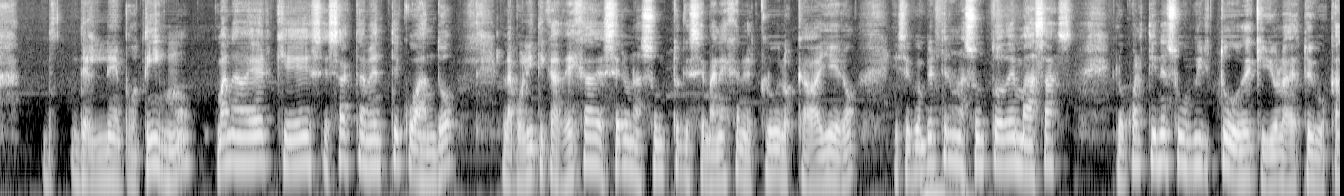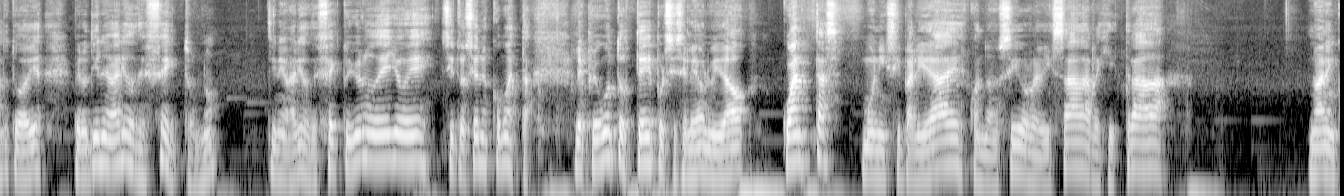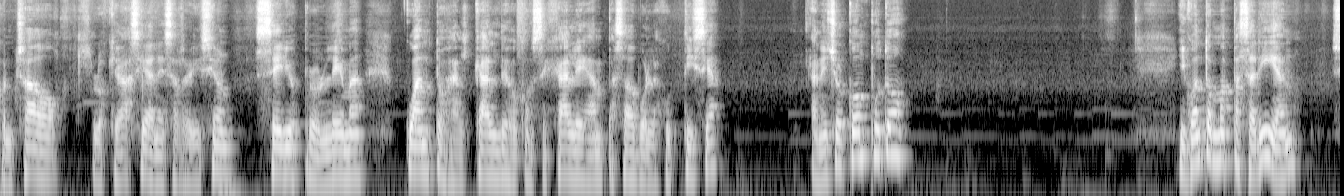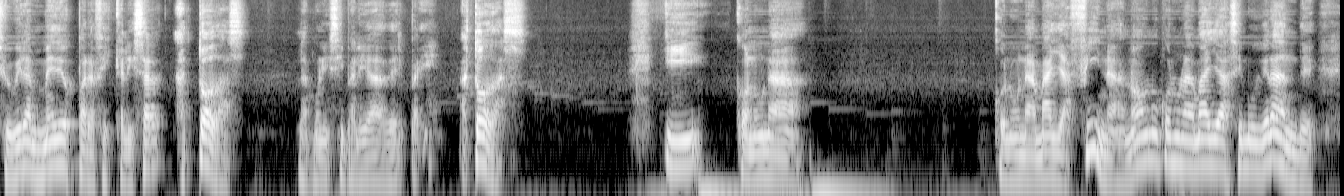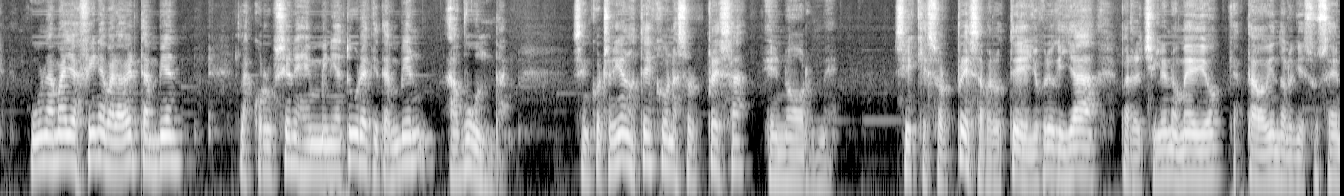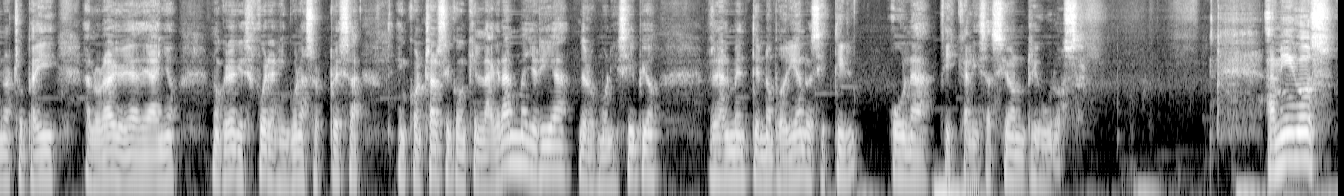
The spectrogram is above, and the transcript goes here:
del nepotismo, van a ver que es exactamente cuando la política deja de ser un asunto que se maneja en el club de los caballeros y se convierte en un asunto de masas, lo cual tiene sus virtudes, que yo las estoy buscando todavía, pero tiene varios defectos, ¿no? Tiene varios defectos y uno de ellos es situaciones como esta. Les pregunto a ustedes, por si se les ha olvidado, cuántas municipalidades, cuando han sido revisadas, registradas, no han encontrado los que hacían esa revisión serios problemas, cuántos alcaldes o concejales han pasado por la justicia, han hecho el cómputo y cuántos más pasarían si hubieran medios para fiscalizar a todas las municipalidades del país, a todas y con una con una malla fina, ¿no? no con una malla así muy grande, una malla fina para ver también las corrupciones en miniatura que también abundan. Se encontrarían ustedes con una sorpresa enorme. Si es que es sorpresa para ustedes, yo creo que ya para el chileno medio, que ha estado viendo lo que sucede en nuestro país a lo largo ya de años, no creo que fuera ninguna sorpresa encontrarse con que la gran mayoría de los municipios realmente no podrían resistir una fiscalización rigurosa. Amigos,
